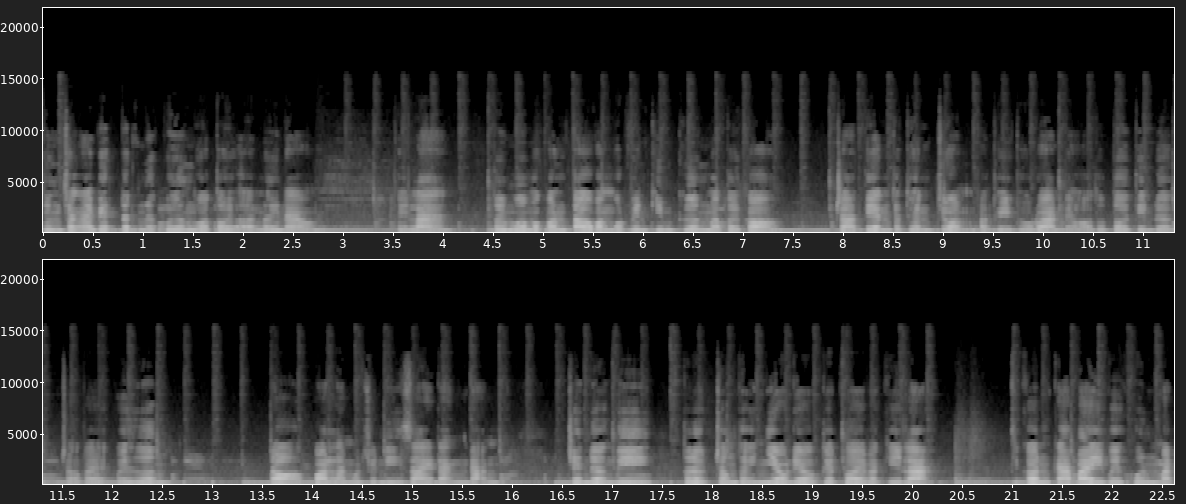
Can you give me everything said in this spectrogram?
nhưng chẳng ai biết đất nước quê hương của tôi ở nơi nào. Thế là tôi mua một con tàu bằng một viên kim cương mà tôi có, trả tiền cho thuyền trưởng và thủy thủ đoàn để họ giúp tôi tìm đường trở về quê hương. Đó quả là một chuyến đi dài đằng đẵng. Trên đường đi, tôi được trông thấy nhiều điều tuyệt vời và kỳ lạ. Những con cá bay với khuôn mặt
